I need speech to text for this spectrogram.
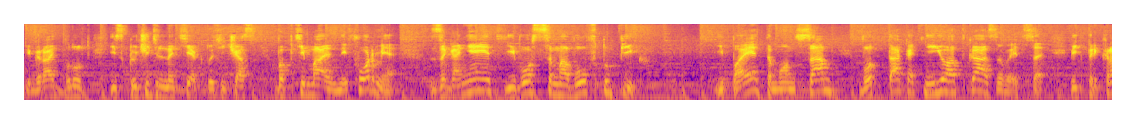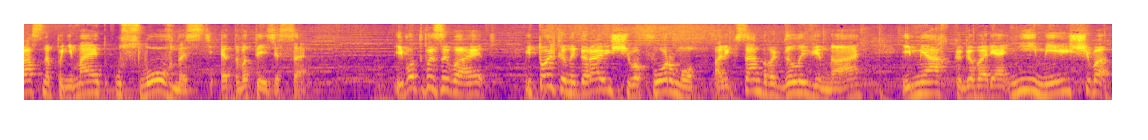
играть будут исключительно те, кто сейчас в оптимальной форме, загоняет его самого в тупик. И поэтому он сам вот так от нее отказывается, ведь прекрасно понимает условность этого тезиса. И вот вызывает и только набирающего форму Александра Головина, и, мягко говоря, не имеющего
